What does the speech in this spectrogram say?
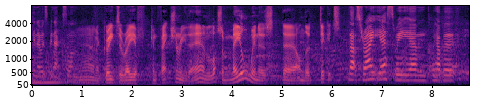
you know, it's been excellent. Yeah, and a great array of confectionery there, and lots of male winners there on the tickets. That's right. Yes, we um, we have a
